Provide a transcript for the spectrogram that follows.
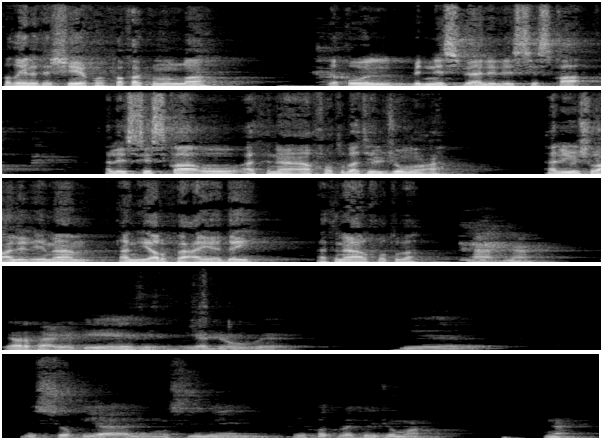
فضيلة الشيخ وفقكم الله يقول بالنسبة للاستسقاء الاستسقاء أثناء خطبة الجمعة هل يشرع للإمام أن يرفع يديه أثناء الخطبة؟ نعم نعم. يرفع يديه ويدعو للسقيا للمسلمين في خطبة الجمعة. نعم.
